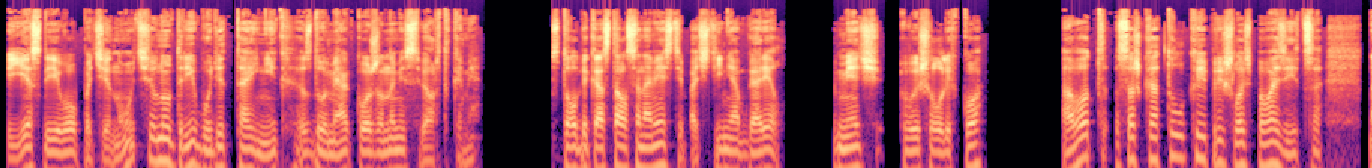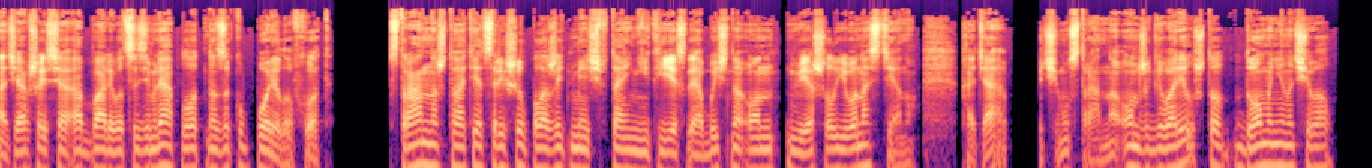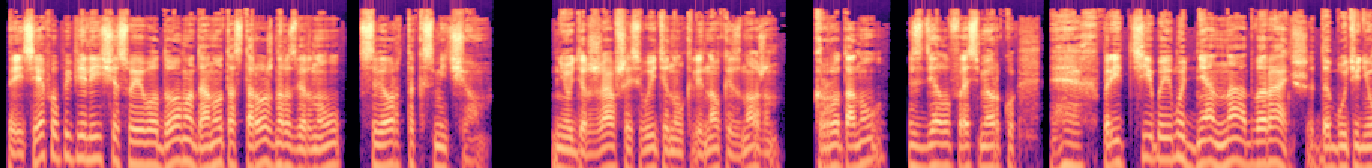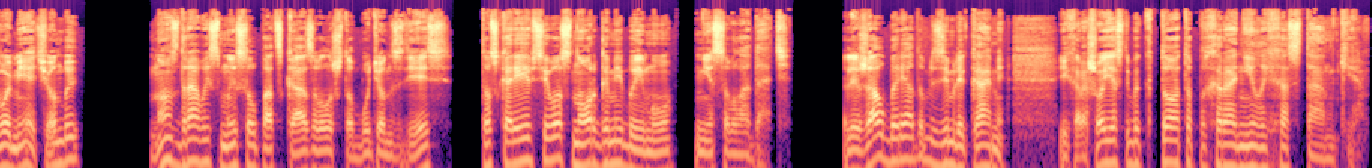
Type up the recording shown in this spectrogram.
Если его потянуть, внутри будет тайник с двумя кожаными свертками. Столбик остался на месте, почти не обгорел. Меч вышел легко, а вот со шкатулкой пришлось повозиться. Начавшаяся обваливаться земля плотно закупорила вход. Странно, что отец решил положить меч в тайник, если обычно он вешал его на стену. Хотя, почему странно? Он же говорил, что дома не ночевал. Присев у пепелища своего дома, Данут осторожно развернул сверток с мечом. Не удержавшись, вытянул клинок из ножен, крутанул, сделав восьмерку. Эх, прийти бы ему дня на два раньше, да будь у него меч, он бы... Но здравый смысл подсказывал, что будь он здесь, то, скорее всего, с норгами бы ему не совладать. Лежал бы рядом с земляками, и хорошо, если бы кто-то похоронил их останки.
